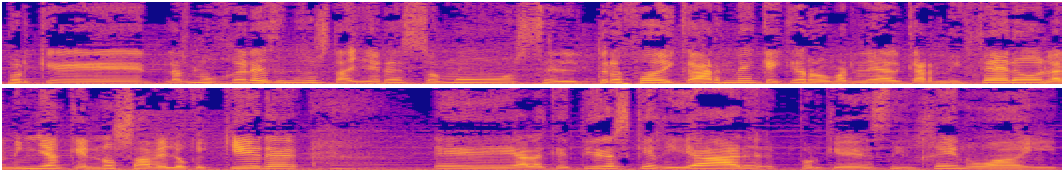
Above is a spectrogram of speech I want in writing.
porque las mujeres en esos talleres somos el trozo de carne que hay que robarle al carnicero, la niña que no sabe lo que quiere, eh, a la que tienes que guiar porque es ingenua y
